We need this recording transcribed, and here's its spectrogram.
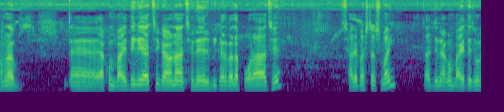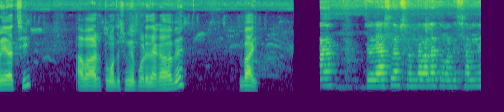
আমরা এখন বাড়ির দিকে যাচ্ছি কেননা ছেলের বিকালবেলা পড়া আছে সাড়ে পাঁচটার সময়। তার জন্য এখন বাড়িতে চলে যাচ্ছি। আবার তোমাদের সঙ্গে পরে দেখা হবে। বাই। চলে আসলাম সন্ধ্যাবেলা তোমাদের সামনে।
